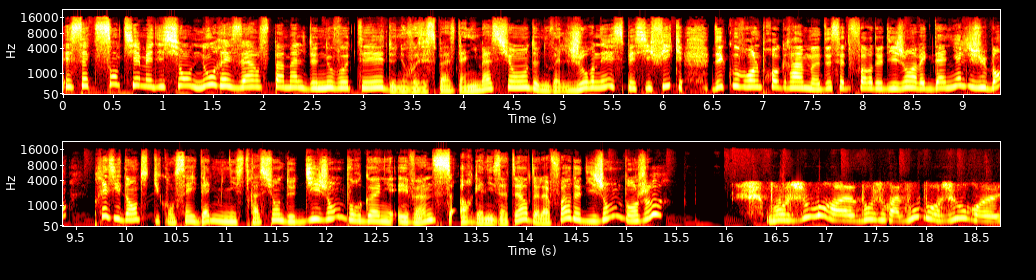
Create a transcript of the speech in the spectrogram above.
Et cette centième édition nous réserve pas mal de nouveautés, de nouveaux espaces d'animation, de nouvelles journées spécifiques. Découvrons le programme de cette foire de Dijon avec Danielle Juban, présidente du conseil d'administration de Dijon Bourgogne Events, organisateur de la foire de Dijon. Bonjour. Bonjour, euh, bonjour à vous, bonjour euh,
